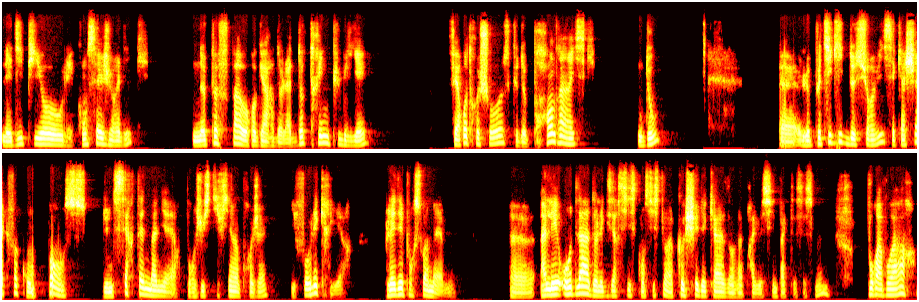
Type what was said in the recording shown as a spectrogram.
les DPO, les conseils juridiques, ne peuvent pas, au regard de la doctrine publiée, faire autre chose que de prendre un risque. D'où euh, le petit guide de survie, c'est qu'à chaque fois qu'on pense d'une certaine manière pour justifier un projet, il faut l'écrire, plaider pour soi-même, euh, aller au-delà de l'exercice consistant à cocher des cases dans un Privacy Impact Assessment pour avoir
